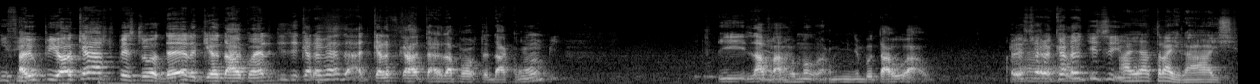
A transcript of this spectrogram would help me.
enfim. Aí o pior é que as pessoas dela que andavam com ela diziam que era verdade, que ela ficava atrás da porta da Kombi e lavava a mão, a menina botava o álcool. Isso era o que ela dizia. Aí a trairagem.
